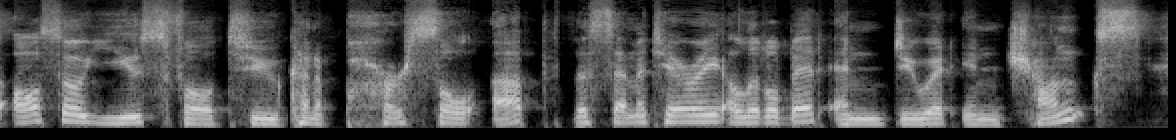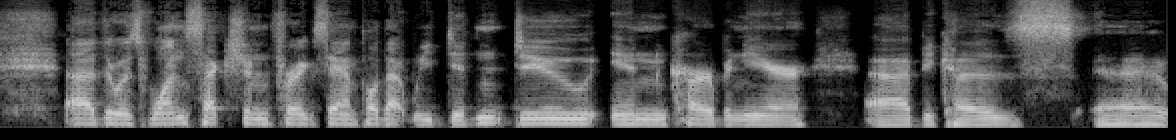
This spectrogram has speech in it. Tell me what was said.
also useful to kind of parcel up the cemetery a little bit and do it in chunks. Uh, there was one section, for example, that we didn't do in Carbonear uh, because uh,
